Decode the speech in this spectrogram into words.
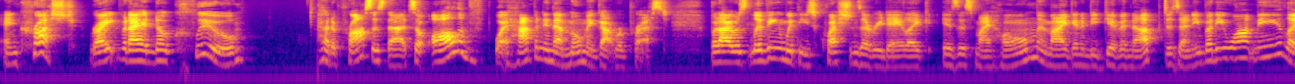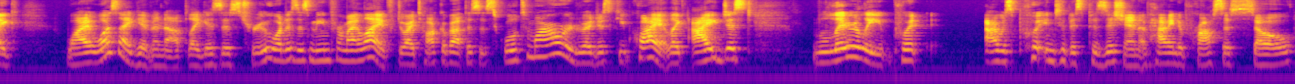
and crushed, right? But I had no clue how to process that. So all of what happened in that moment got repressed. But I was living with these questions every day like, is this my home? Am I going to be given up? Does anybody want me? Like, why was I given up? Like, is this true? What does this mean for my life? Do I talk about this at school tomorrow or do I just keep quiet? Like, I just literally put I was put into this position of having to process so,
